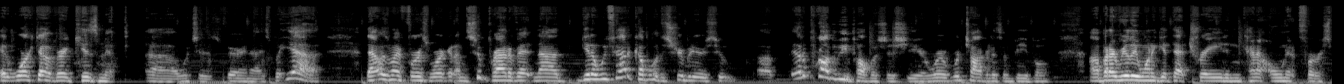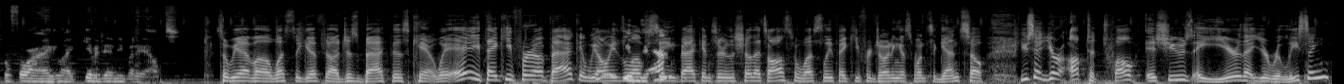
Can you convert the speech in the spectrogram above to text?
It worked out very kismet, uh, which is very nice. But yeah, that was my first work, and I'm super proud of it. Now, you know, we've had a couple of distributors who uh, it'll probably be published this year. We're we're talking to some people, uh, but I really want to get that trade and kind of own it first before I like give it to anybody else. So we have uh, Wesley Gift uh, just back this. Can't wait. Hey, thank you for uh, back. And we always you, love man. seeing back during the show. That's awesome, Wesley. Thank you for joining us once again. So you said you're up to 12 issues a year that you're releasing?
